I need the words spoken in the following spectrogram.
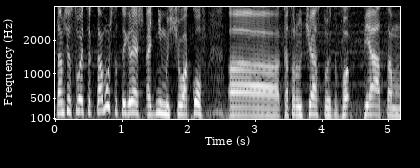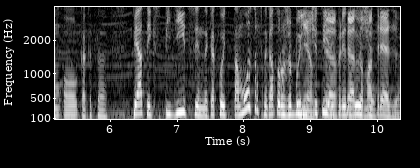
там все сводится к тому, что ты играешь одним из чуваков, а, который участвует в пятом, о, как это, пятой экспедиции на какой-то там остров, на который уже были Нет, четыре пя- в пятом предыдущие. отряде.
